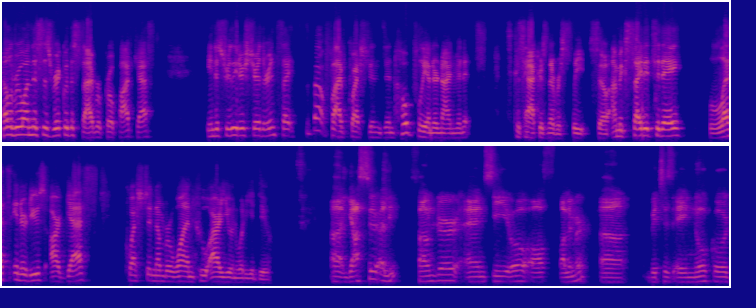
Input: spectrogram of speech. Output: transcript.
Hello, everyone. This is Rick with the Cyber Pro podcast. Industry leaders share their insights. It's about five questions and hopefully under nine minutes because hackers never sleep. So I'm excited today. Let's introduce our guest. Question number one Who are you and what do you do? Uh, Yasir Ali, founder and CEO of Polymer, uh, which is a no code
